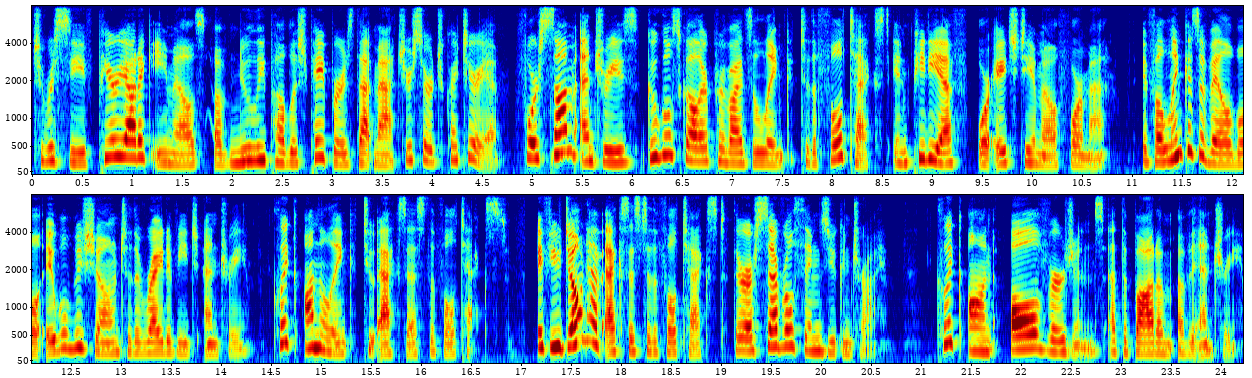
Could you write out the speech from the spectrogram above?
to receive periodic emails of newly published papers that match your search criteria. For some entries, Google Scholar provides a link to the full text in PDF or HTML format. If a link is available, it will be shown to the right of each entry. Click on the link to access the full text. If you don't have access to the full text, there are several things you can try. Click on All Versions at the bottom of the entry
